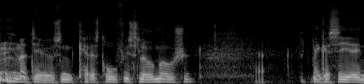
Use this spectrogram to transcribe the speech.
og det er jo sådan en katastrofe i slow motion. Man kan se, at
